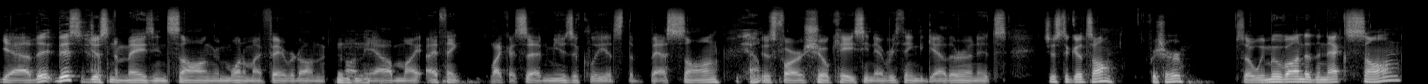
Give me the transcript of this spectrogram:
Yeah, th- this is just an amazing song and one of my favorite on on Mhm. the album. I, I think, like I said, musically, it's the best song Yeah, as far as showcasing everything together, and it's just a good song. for sure. So we move on to the next song,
